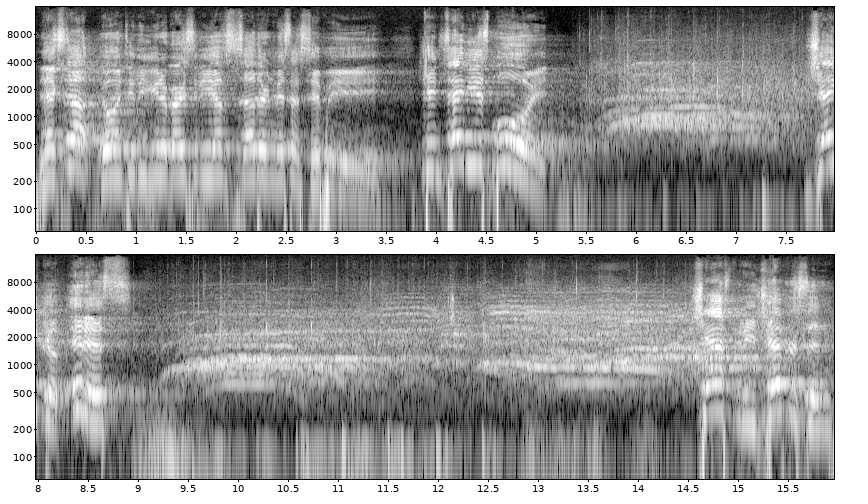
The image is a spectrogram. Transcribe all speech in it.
Next up, going to the University of Southern Mississippi, Kentavious Boyd. Jacob Innes. Chastity Jefferson.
